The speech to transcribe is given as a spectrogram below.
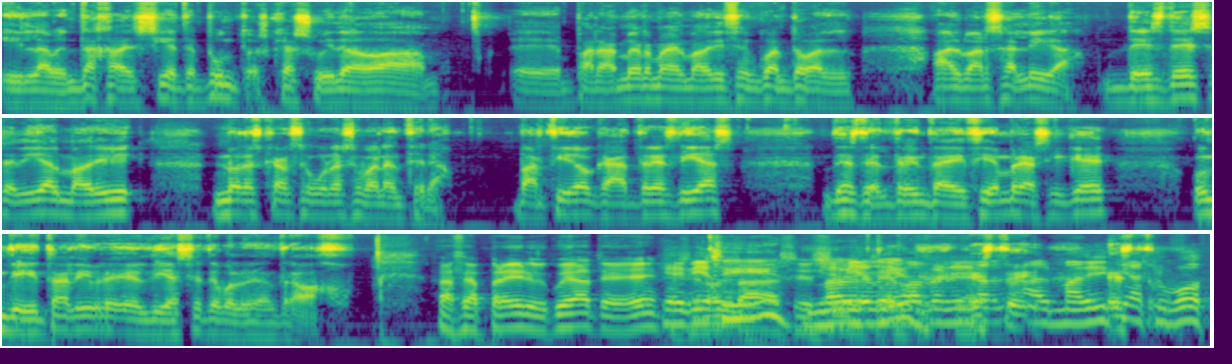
y la ventaja de siete puntos que ha subido a, eh, para merma el Madrid en cuanto al, al Barça en Liga. Desde ese día el Madrid no descansa una semana entera. Partido cada tres días desde el 30 de diciembre, así que un día libre el día 7 volverá al trabajo. Gracias, Pereiro, y cuídate, ¿eh? Qué Se bien, Sí, sí, va a venir al- Estoy- al Madrid y a estoy- su voz.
